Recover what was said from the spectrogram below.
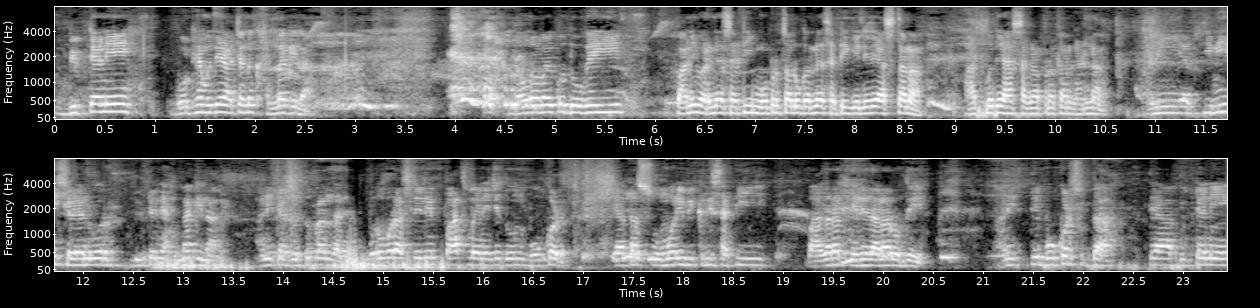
बिबट्याने गोठ्यामध्ये अचानक हल्ला केला. नवरा बायको दोघेही पाणी भरण्यासाठी मोटर चालू करण्यासाठी गेलेले असताना आतमध्ये हा सगळा प्रकार घडला आणि या तिन्ही शेळ्यांवर बिबट्याने हल्ला केला आणि त्या गतप्राण झाल्या. बरोबर असलेले पाच महिन्याचे दोन बोकड हे आता सोमवारी विक्रीसाठी बाजारात नेले जाणार होते. आणि ते बोकडसुद्धा त्या बिबट्याने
